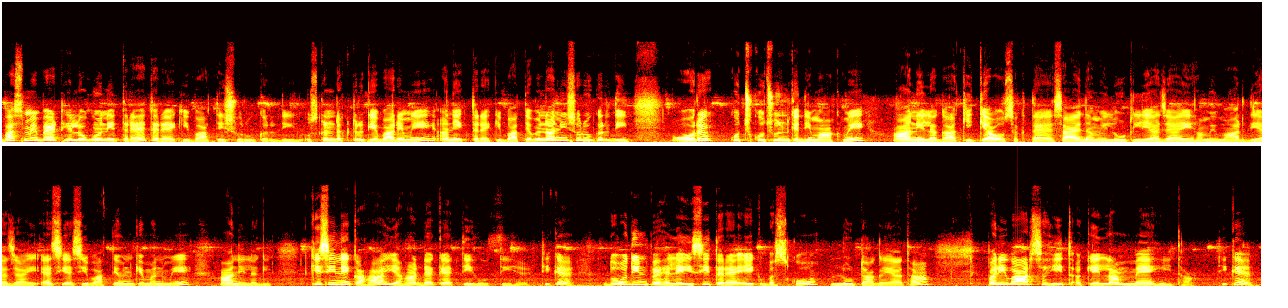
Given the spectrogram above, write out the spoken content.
बस में बैठे लोगों ने तरह तरह की बातें शुरू कर दी। उस कंडक्टर के बारे में अनेक तरह की बातें बनानी शुरू कर दी और कुछ कुछ उनके दिमाग में आने लगा कि क्या हो सकता है, शायद हमें लूट लिया जाए, हमें मार दिया जाए ऐसी ऐसी बातें उनके मन में आने लगी। किसी ने कहा, यहाँ डकैती होती है। ठीक है? दो दिन पहले इसी तरह एक बस को लूटा गया था। परिवार सहित अकेला मैं ही था। ठीक है?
